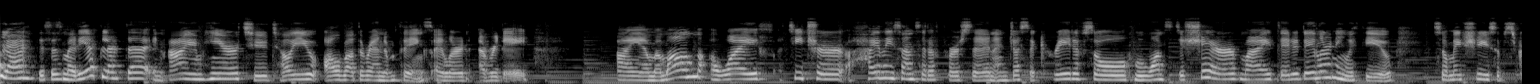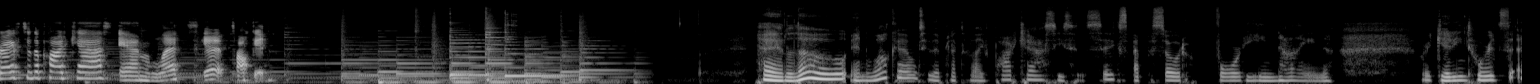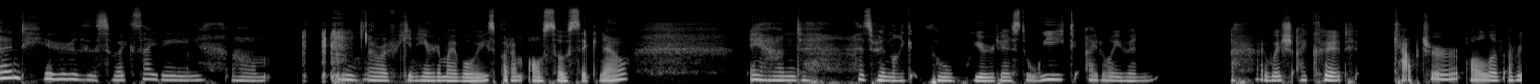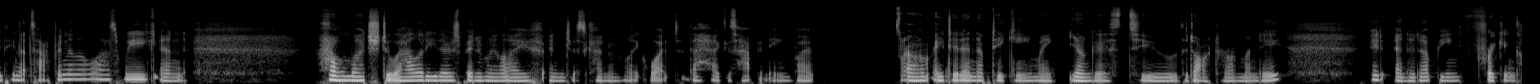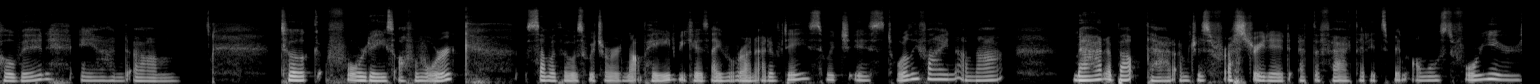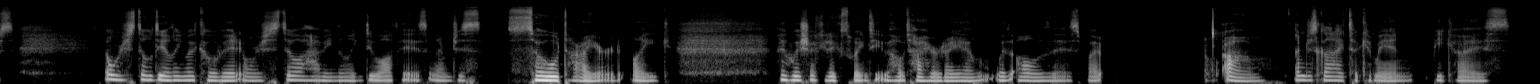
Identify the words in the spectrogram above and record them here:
Hola, this is Maria Plata, and I am here to tell you all about the random things I learn every day. I am a mom, a wife, a teacher, a highly sensitive person, and just a creative soul who wants to share my day to day learning with you. So make sure you subscribe to the podcast and let's get talking. Hello, and welcome to the Plata Life Podcast, Season 6, Episode 49 we're getting towards the end here. This is so exciting. Um, I don't know if you can hear it in my voice, but I'm also sick now. And it's been like the weirdest week. I don't even, I wish I could capture all of everything that's happened in the last week and how much duality there's been in my life and just kind of like what the heck is happening. But um, I did end up taking my youngest to the doctor on Monday it ended up being freaking COVID and um, took four days off of work. Some of those which are not paid because I've run out of days, which is totally fine. I'm not mad about that. I'm just frustrated at the fact that it's been almost four years and we're still dealing with COVID and we're still having to like do all this. And I'm just so tired. Like, I wish I could explain to you how tired I am with all of this, but um I'm just glad I took him in because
